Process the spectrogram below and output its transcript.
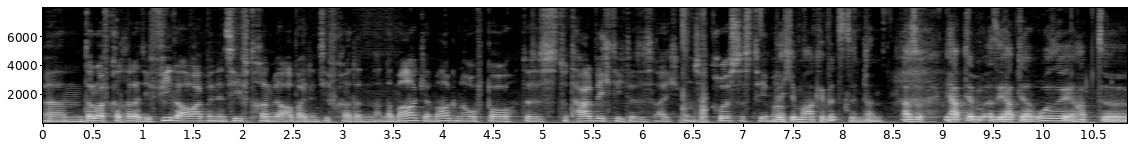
Ähm, da läuft gerade relativ viel, da arbeiten wir intensiv dran. Wir arbeiten intensiv gerade an, an der Marke, am Markenaufbau. Das ist total wichtig, das ist eigentlich unser größtes Thema. Welche Marke wird es denn dann? Also ihr habt ja, also ihr habt ja Rose, ihr habt äh,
